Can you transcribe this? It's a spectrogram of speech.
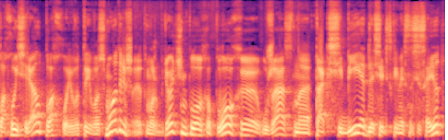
Плохой сериал плохой. Вот ты его смотришь, это может быть очень плохо, плохо, ужасно, так себе, для сельской местности сойдет,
